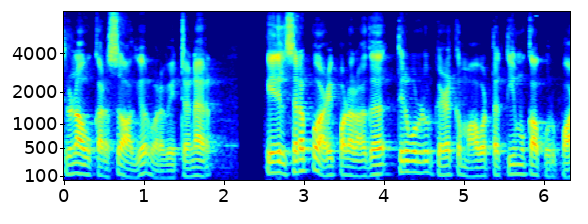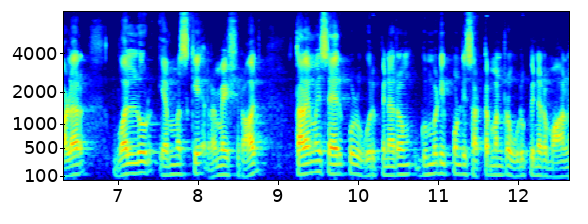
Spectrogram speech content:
திருநாவுக்கரசு ஆகியோர் வரவேற்றனர். இதில் சிறப்பு அழைப்பாளராக திருவள்ளூர் கிழக்கு மாவட்ட திமுக பொறுப்பாளர் வல்லூர் எம்எஸ்கே ரமேஷ்ராஜ் தலைமை செயற்குழு உறுப்பினரும் கும்மிடிப்பூண்டி சட்டமன்ற உறுப்பினருமான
